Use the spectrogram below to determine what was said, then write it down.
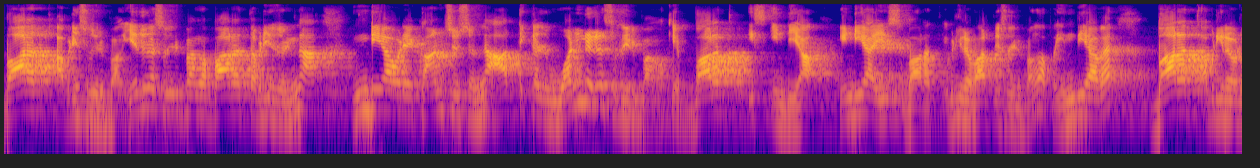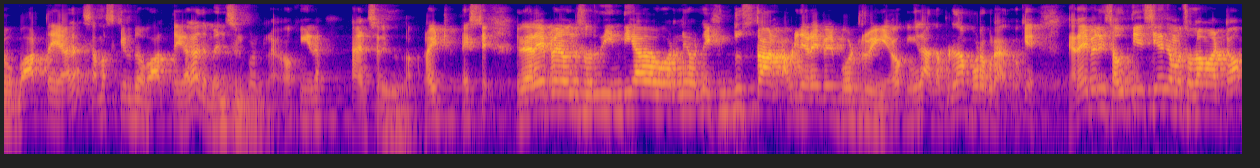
பாரத் அப்படின்னு சொல்லியிருப்பாங்க. எதுல சொல்லியிருப்பாங்க? பாரத் அப்படின்னு சொன்னீங்கன்னா இந்தியாவுடைய கான்ஸ்டியூஷன்ல ஆர்டிகல் ஒன்னுல சொல்லியிருப்பாங்க. Okay Bharat is India India is Bharat இப்படிங்கிற வார்த்தையை சொல்லியிருப்பாங்க. அப்போ இந்தியாவை பாரத் அப்படிங்கிற ஒரு வார்த்தையால சமஸ்கிருத வார்த்தையால அதை மென்ஷன் பண்றாங்க. ஓகேங்களா ஆன்சர் இதுதான். ரைட் நெக்ஸ்ட் நிறைய பேர் வந்து சொல்றது இந்தியாவை உடனே உடனே ஹிந்துஸ்தான் அப்படி நிறைய பேர் போட்டுருவீங்க. ஓகேங்களா அது அப்படிதான் போடக்கூடாது. ஓகே நிறைய பேருக்கு சவுத் ஏசியா நம்ம சொல்ல மாட்டோம்.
